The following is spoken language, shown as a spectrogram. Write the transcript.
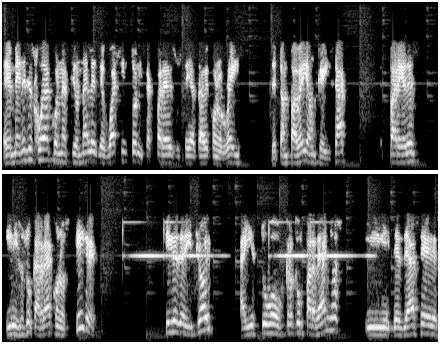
Eh, Meneses juega con Nacionales de Washington, Isaac Paredes, usted ya sabe, con los Rays de Tampa Bay, aunque Isaac Paredes inició su carrera con los Tigres. Tigres de Detroit, ahí estuvo creo que un par de años y desde hace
